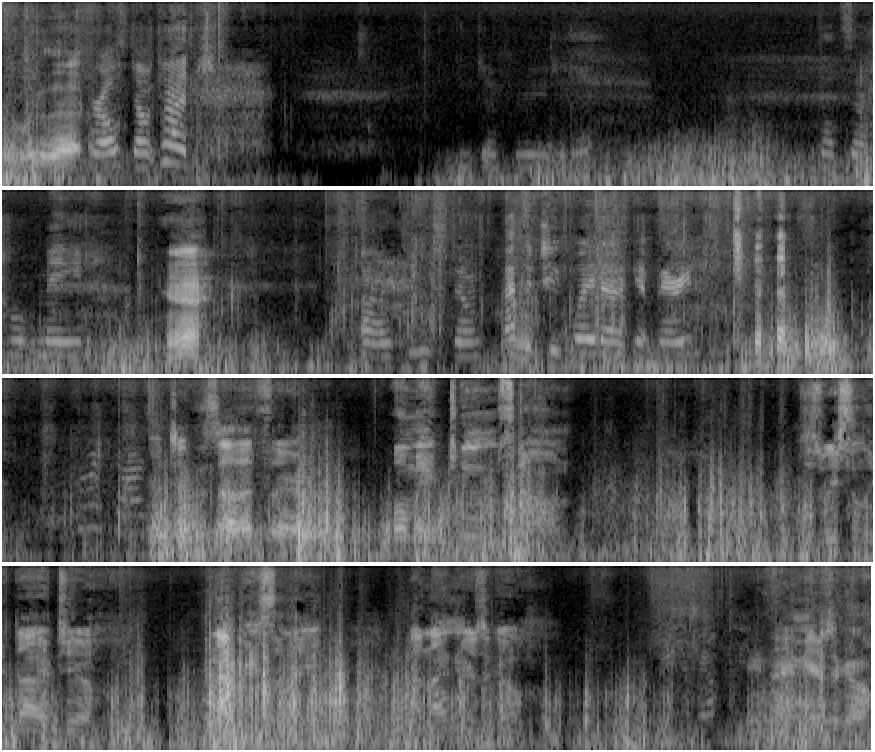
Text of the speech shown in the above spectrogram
Hey, look at that. Girls don't touch. That's a homemade Yeah. um, tombstone. That's a cheap way to get buried. Yeah, check this out. That's their homemade tombstone. Just recently died, too. Not recently, about nine years ago. Eight, nine years ago.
